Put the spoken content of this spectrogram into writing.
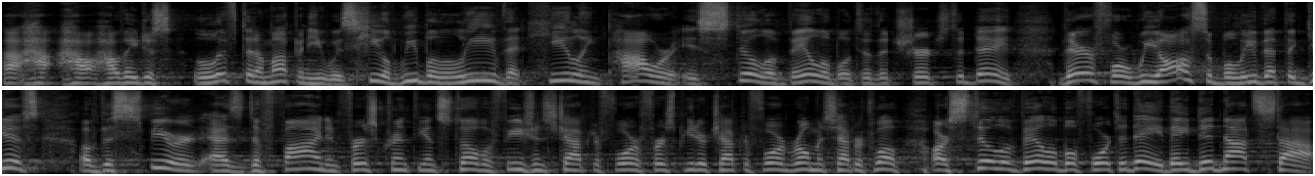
uh, how, how they just lifted him up and he was healed. We believe that healing power is still available to the church today. Therefore, we also believe that the gifts of the Spirit, as defined in 1 Corinthians 12, Ephesians chapter 4, 1 Peter chapter 4, and Romans chapter 12, are still available for today. They did not stop.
